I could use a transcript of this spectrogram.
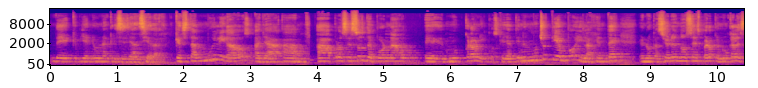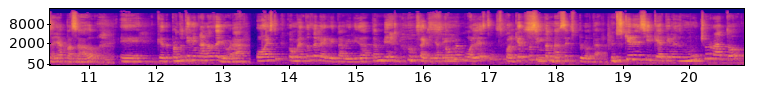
de que viene una crisis de ansiedad, que están muy ligados allá a, a procesos de burnout eh, muy crónicos, que ya tienen mucho tiempo y la gente en ocasiones, no sé, espero que nunca les haya pasado, eh, que de pronto tienen ganas de llorar. O esto que comentas de la irritabilidad también, o sea, que ya todo me molesta, cualquier cosita me hace explotar. Entonces quiere decir que ya tienes mucho rato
